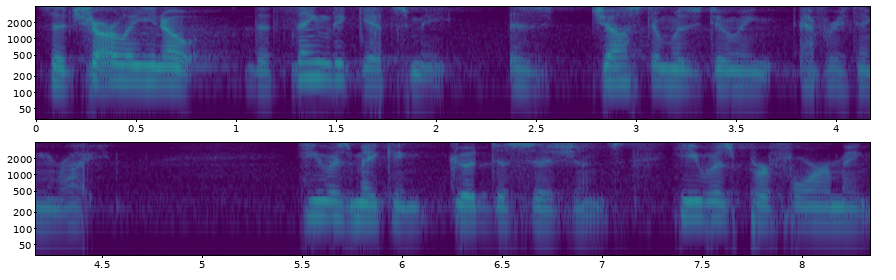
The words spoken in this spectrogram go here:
said, Charlie, you know, the thing that gets me is Justin was doing everything right. He was making good decisions. He was performing.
